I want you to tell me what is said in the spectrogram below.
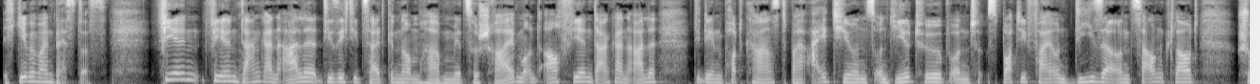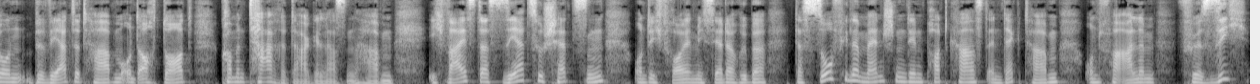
ich gebe mein Bestes. Vielen, vielen Dank an alle, die sich die Zeit genommen haben, mir zu schreiben und auch vielen Dank an alle, die den Podcast bei iTunes und YouTube und Spotify und Deezer und Soundcloud schon bewertet haben und auch dort Kommentare dagelassen haben. Ich weiß das sehr zu schätzen und ich freue mich sehr darüber, dass so viele Menschen den Podcast entdeckt haben und vor allem für sich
